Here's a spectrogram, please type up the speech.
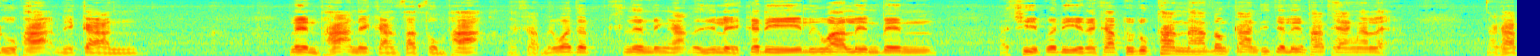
ดูพระในการเล่นพระในการสะสมพระนะครับ ไม่ว่าจะเล่นเป็นงานอดิเรกก็ดี หรือว่าเล่นเป็นอาชีพก็ดีนะครับ ทุกๆท่านนะฮะต้องการที่จะเล่นพระแท้งนั่นแหละนะครับ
